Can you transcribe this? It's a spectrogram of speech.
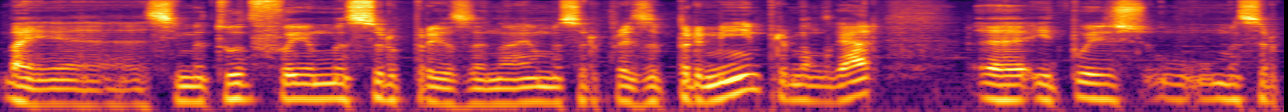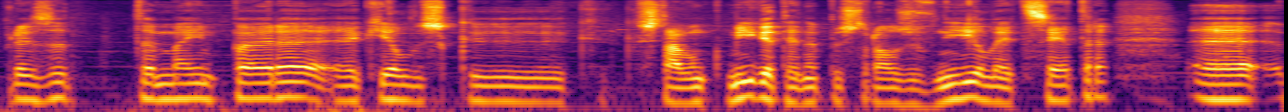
Bem, eh, acima de tudo foi uma surpresa, não é? Uma surpresa para mim, em primeiro lugar, eh, e depois uma surpresa também para aqueles que, que- que estavam comigo, até na Pastoral Juvenil, etc., eh,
